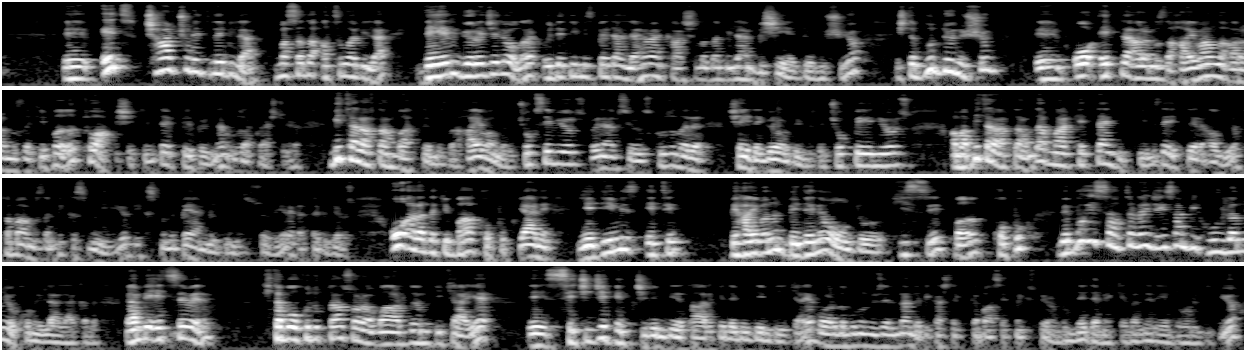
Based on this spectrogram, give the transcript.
et çarçur edilebilen, masada atılabilen, değeri göreceli olarak ödediğimiz bedelle hemen karşılanabilen bir şeye dönüşüyor. İşte bu dönüşüm e, o etle aramızda, hayvanla aramızdaki bağı tuhaf bir şekilde birbirinden uzaklaştırıyor. Bir taraftan baktığımızda hayvanları çok seviyoruz, önemsiyoruz. Kuzuları şeyde gördüğümüzde çok beğeniyoruz. Ama bir taraftan da marketten gittiğimizde etleri alıyor, tabağımızda bir kısmını yiyor, bir kısmını beğenmediğimizi söyleyerek atabiliyoruz. O aradaki bağ kopuk yani yediğimiz etin bir hayvanın bedeni olduğu hissi, bağı kopuk ve bu hissi hatırlayınca insan bir huylanıyor konuyla alakalı. Ben bir et severim. Kitabı okuduktan sonra vardığım hikaye e, seçici hepçilim diye tarif edebildiğim bir hikaye. Bu arada bunun üzerinden de birkaç dakika bahsetmek istiyorum. Bu ne demek ya da nereye doğru gidiyor.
